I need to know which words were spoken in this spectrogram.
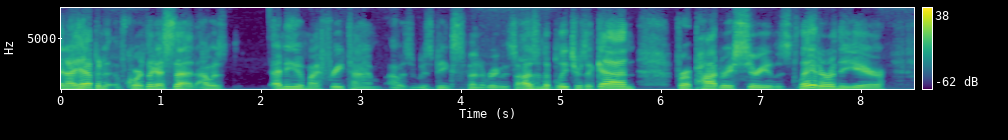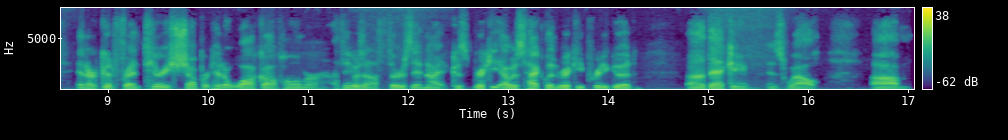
and I happened, of course, like I said, I was any of my free time I was was being spent at Wrigley, so I was in the bleachers again for a Padres series. Later in the year, and our good friend Terry Shumpert hit a walk off homer. I think it was on a Thursday night because Rickey, I was heckling Rickey pretty good uh, that game as well. Um,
